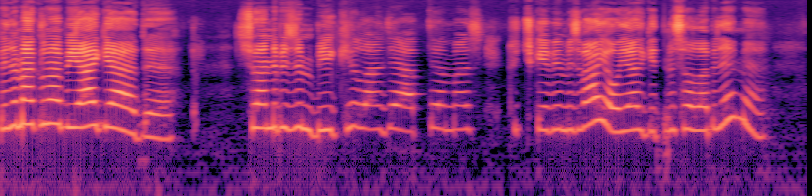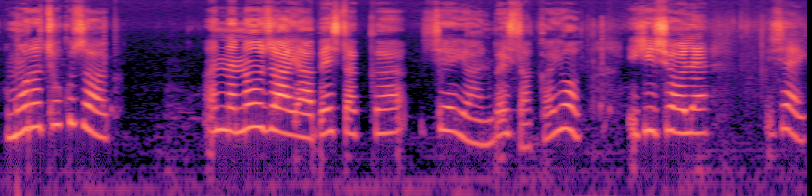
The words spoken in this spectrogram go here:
Benim aklıma bir yer geldi. Şu anda bizim bir iki yıl önce yaptığımız küçük evimiz var ya o yer gitmiş olabilir mi? Ama orası çok uzak. Anne ne uzağı ya? Beş dakika şey yani beş dakika yol. İki şöyle şey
